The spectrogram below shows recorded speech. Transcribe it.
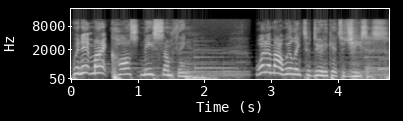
When it might cost me something, what am I willing to do to get to Jesus?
